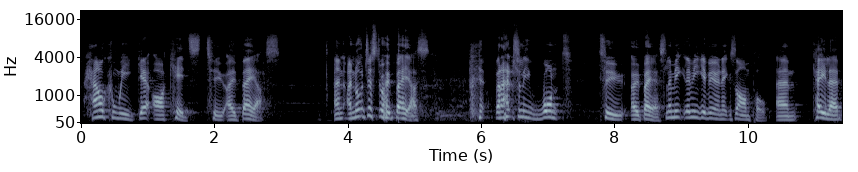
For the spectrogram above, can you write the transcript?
how can we get our kids to obey us? And, and not just to obey us, but actually want to obey us. Let me, let me give you an example. Um, Caleb,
